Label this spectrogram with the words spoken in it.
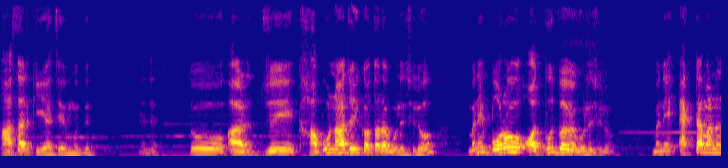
হাসার কি আছে এর মধ্যে? ঠিক আছে তো আর যে খাব না যে কথাটা বলেছিল মানে বড় অদ্ভুতভাবে বলেছিল। মানে একটা মানুষ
